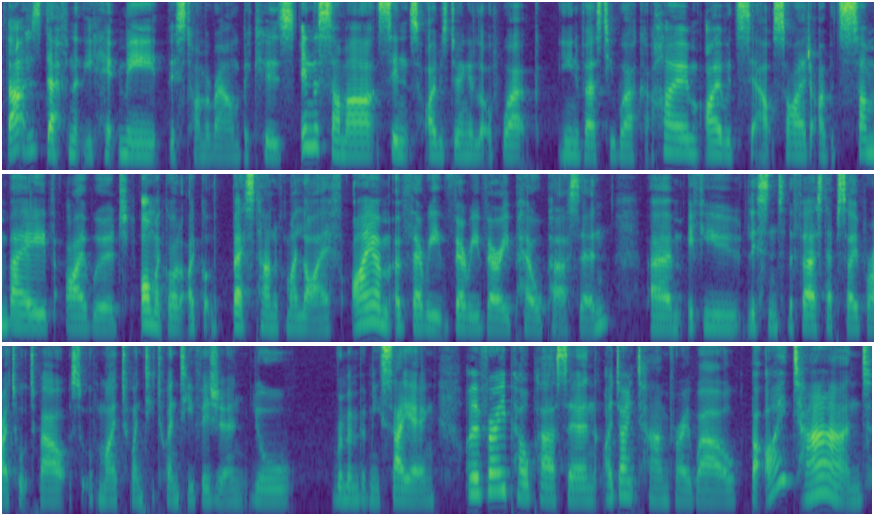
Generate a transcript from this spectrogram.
that has definitely hit me this time around because in the summer, since I was doing a lot of work university work at home, I would sit outside, I would sunbathe, I would, oh my God, I got the best tan of my life. I am a very, very, very pale person. Um, if you listen to the first episode where I talked about sort of my 2020 vision, you'll remember me saying, I'm a very pale person. I don't tan very well, but I tanned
